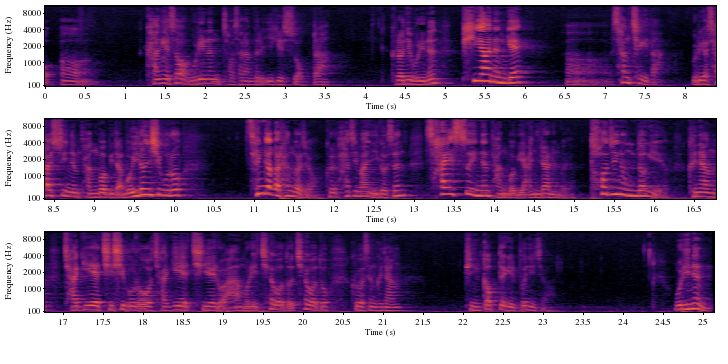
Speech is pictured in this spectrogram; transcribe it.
어, 어, 강해서 우리는 저 사람들을 이길 수 없다. 그러니 우리는 피하는 게 어, 상책이다. 우리가 살 수 있는 방법이다. 뭐 이런 식으로 생각을 한 거죠. 하지만 이것은 살 수 있는 방법이 아니라는 거예요. 터진 웅덩이에요. 그냥 자기의 지식으로 자기의 지혜로 아무리 채워도 채워도 그것은 그냥 빈 껍데기일 뿐이죠. 우리는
